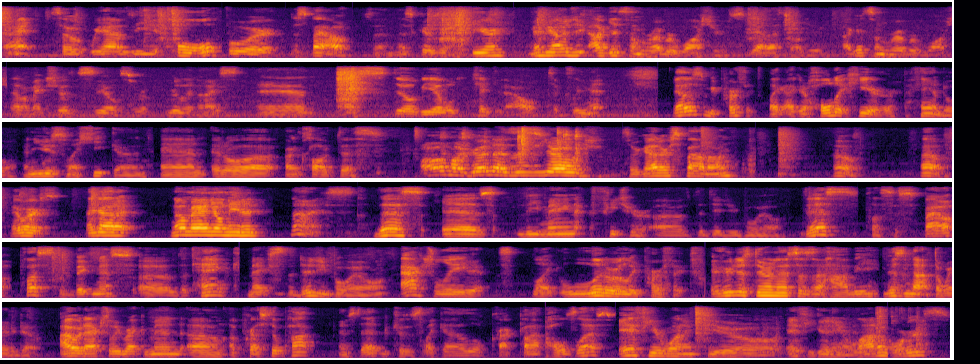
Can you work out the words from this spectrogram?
Alright, so we have the hole for the spout. So this goes in here. Maybe I'll, I'll get some rubber washers. Yeah, that's what I'll do. I'll get some rubber washers. That'll make sure the seal's are really nice. And I'll still be able to take it out to clean it. Yeah, this would be perfect. Like I can hold it here, the handle, and use my heat gun, and it'll uh, unclog this. Oh my goodness, this is huge. So we got our spout on. Oh, oh, it works. I got it. No manual needed. Nice. This is the main feature of the Digiboil. This, plus the spout, plus the bigness of the tank, makes the Digiboil actually like literally perfect. If you're just doing this as a hobby, this is not the way to go. I would actually recommend um, a Presto pot instead because it's like a little crack pot holds less. If you're wanting to, if you're getting a lot of orders,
